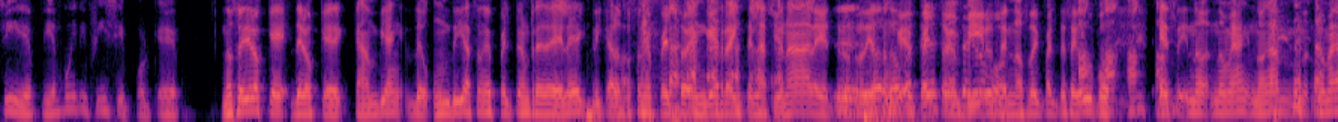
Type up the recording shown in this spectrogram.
Sí, es, y es muy difícil porque No soy de los que de los que cambian, de un día son expertos en redes eléctricas, el otro son expertos en guerras internacionales, el otro día son no expertos a en virus, grupo. no soy parte de ese grupo. Ah, ah, ah, Ese- no, no me han, no, han, no me han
